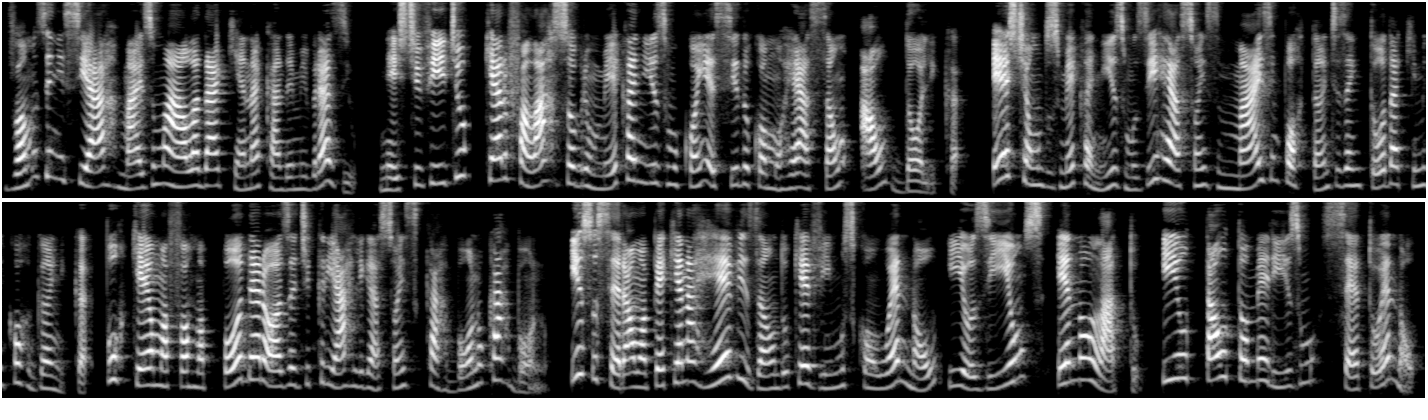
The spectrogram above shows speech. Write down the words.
Vamos iniciar mais uma aula da Khan Academy Brasil. Neste vídeo, quero falar sobre um mecanismo conhecido como reação aldólica. Este é um dos mecanismos e reações mais importantes em toda a química orgânica, porque é uma forma poderosa de criar ligações carbono-carbono. Isso será uma pequena revisão do que vimos com o enol e os íons enolato e o tautomerismo cetoenol.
